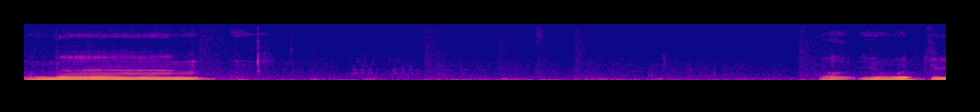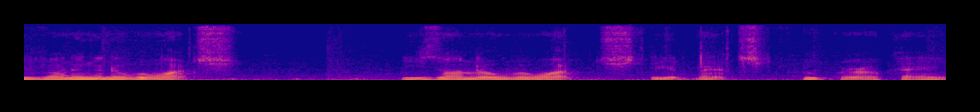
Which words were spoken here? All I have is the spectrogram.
And then... Well, you would be running an Overwatch. He's on Overwatch, the Advanced Trooper, okay.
